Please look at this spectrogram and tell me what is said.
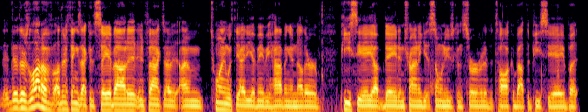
there's a lot of other things I could say about it. In fact, I, I'm toying with the idea of maybe having another PCA update and trying to get someone who's conservative to talk about the PCA, but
